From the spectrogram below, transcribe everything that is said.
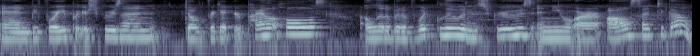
And before you put your screws in, don't forget your pilot holes, a little bit of wood glue in the screws, and you are all set to go.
